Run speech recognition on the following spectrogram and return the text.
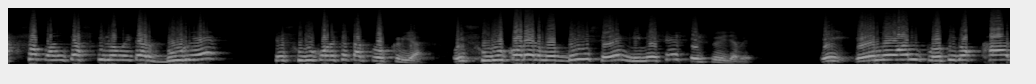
একশো পঞ্চাশ কিলোমিটার দূরে সে শুরু করেছে তার প্রক্রিয়া। ওই শুরু করার মধ্যেই সে নিমেষে শেষ হয়ে যাবে। এই এম ওয়ান প্রতিরক্ষার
